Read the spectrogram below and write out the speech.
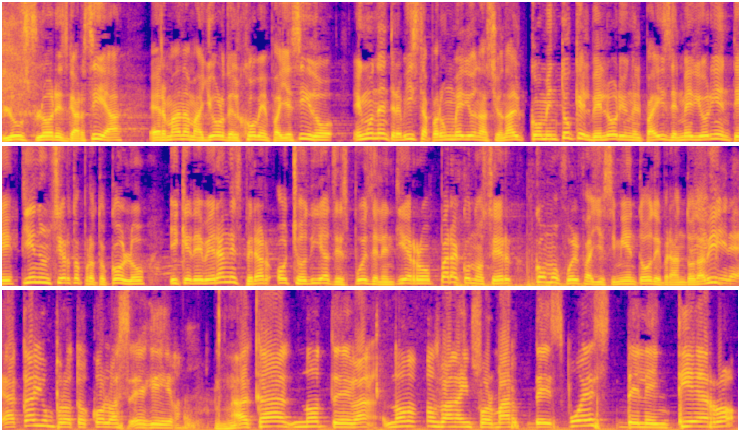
Luz Flores García hermana mayor del joven fallecido, en una entrevista para un medio nacional comentó que el velorio en el país del Medio Oriente tiene un cierto protocolo y que deberán esperar ocho días después del entierro para conocer cómo fue el fallecimiento de Brando eh, David. mire, acá hay un protocolo a seguir. Acá no te van, no nos van a informar después del entierro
